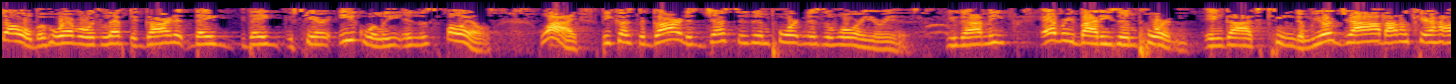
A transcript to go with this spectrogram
stole, but whoever was left to guard it, they, they share equally in the spoils. Why? Because the guard is just as important as the warrior is. You got me? Everybody's important in God's kingdom. Your job, I don't care how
